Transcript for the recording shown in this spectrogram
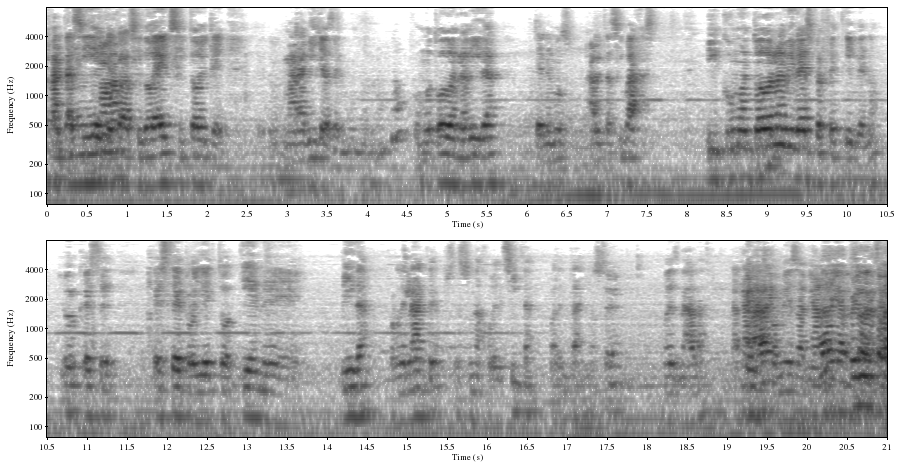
fantasía y que Ah. todo ha sido éxito y que maravillas del mundo. ¿no? Como todo en la vida, tenemos altas y bajas. Y como en todo en la vida es perfectible, ¿no? Yo creo que este, este proyecto tiene vida por delante, pues es una jovencita, 40 años, no es nada, apenas Caray, comienza a vivir. caray, apenas está-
